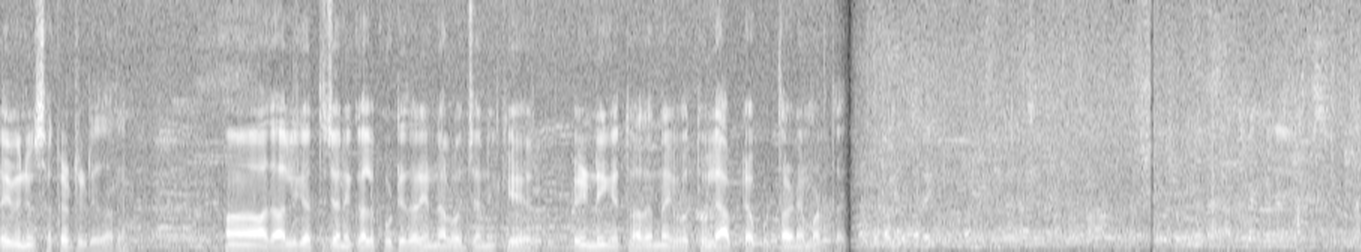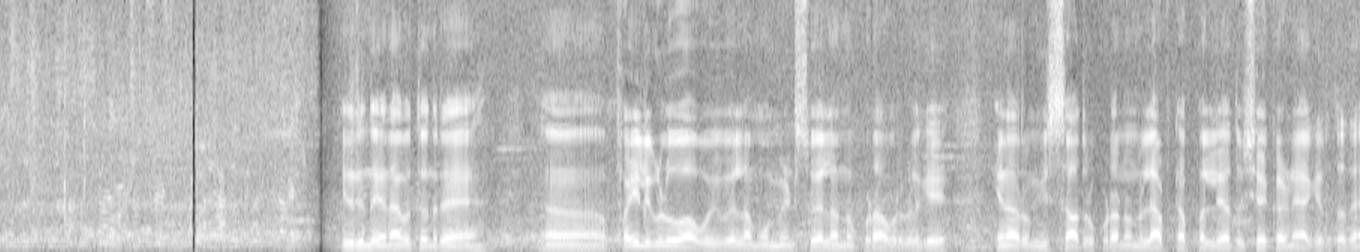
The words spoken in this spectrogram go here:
ರೆವಿನ್ಯೂ ಸೆಕ್ರೆಟರಿಗಳಿದ್ದಾರೆ ಅದು ಅಲ್ಲಿಗೆ ಹತ್ತು ಜನಕ್ಕೆ ಅಲ್ಲಿ ಕೊಟ್ಟಿದ್ದಾರೆ. ಇನ್ನು ನಲ್ವತ್ತು ಜನಕ್ಕೆ ಪೆಂಡಿಂಗ್ ಇತ್ತು. ಅದನ್ನು ಇವತ್ತು ಲ್ಯಾಪ್ಟಾಪ್ ಉದ್ಘಾಟನೆ ಮಾಡ್ತಾ ಇದ್ದಾರೆ. ಇದರಿಂದ ಏನಾಗುತ್ತೆ ಅಂದರೆ ಫೈಲ್ಗಳು ಅವು ಇವೆಲ್ಲ ಮೂಮೆಂಟ್ಸು ಎಲ್ಲನೂ ಕೂಡ ಅವರುಗಳಿಗೆ ಏನಾದರೂ ಮಿಸ್ ಆದರೂ ಕೂಡ ಲ್ಯಾಪ್ಟಾಪಲ್ಲಿ ಅದು ಶೇಖರಣೆ ಆಗಿರ್ತದೆ.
